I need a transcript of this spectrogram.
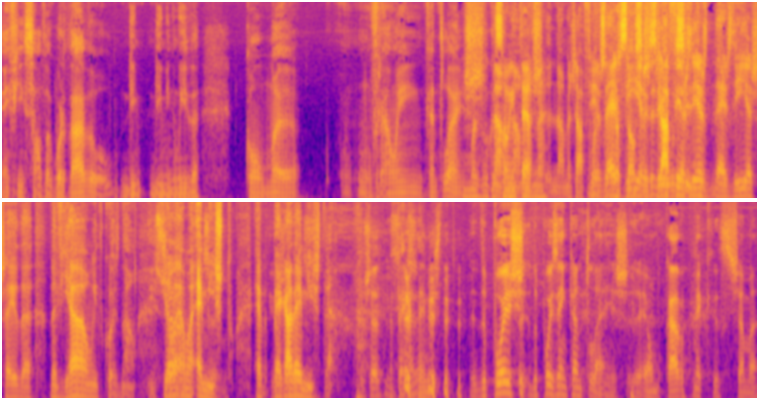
enfim, salvaguardada ou di- diminuída com uma, um verão em Cantelães. Uma Não, deslocação não, interna. Mas, não, mas já fez deslocação 10 sem dias, já fez sítio. 10, 10 dias cheio de, de avião e de coisa. Não. Isso Ele já, é, uma, é misto. É, pegada é mista. A pegada é mista. Depois, depois em Cantelães, é um bocado, como é que se chama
